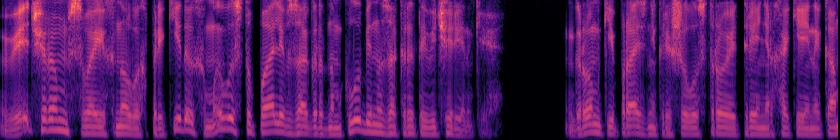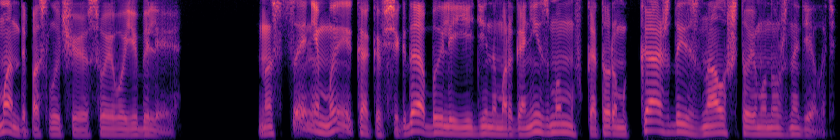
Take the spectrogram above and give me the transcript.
Вечером в своих новых прикидах мы выступали в загородном клубе на закрытой вечеринке. Громкий праздник решил устроить тренер хоккейной команды по случаю своего юбилея. На сцене мы, как и всегда, были единым организмом, в котором каждый знал, что ему нужно делать.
